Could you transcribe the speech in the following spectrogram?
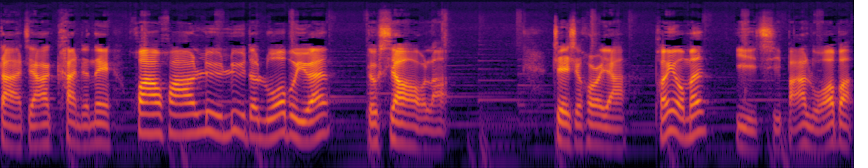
大家看着那花花绿绿的萝卜园都笑了。这时候呀，朋友们一起拔萝卜，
